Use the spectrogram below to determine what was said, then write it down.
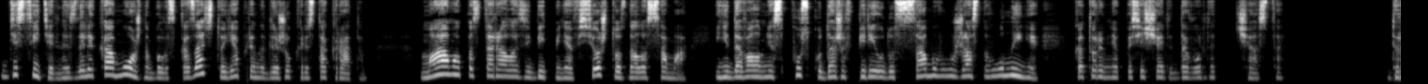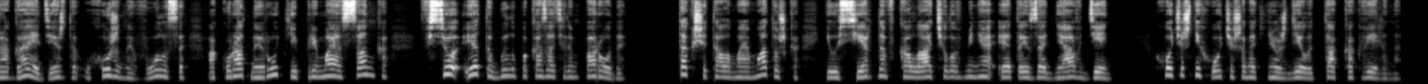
действительно, издалека можно было сказать, что я принадлежу к аристократам. Мама постаралась вбить меня все, что знала сама, и не давала мне спуску даже в периоду самого ужасного уныния, который меня посещали довольно часто. Дорогая одежда, ухоженные волосы, аккуратные руки и прямая осанка — все это было показателем породы. Так считала моя матушка и усердно вколачивала в меня это изо дня в день. Хочешь не хочешь, а начнешь делать так, как велено.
